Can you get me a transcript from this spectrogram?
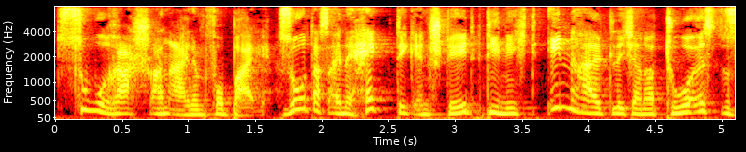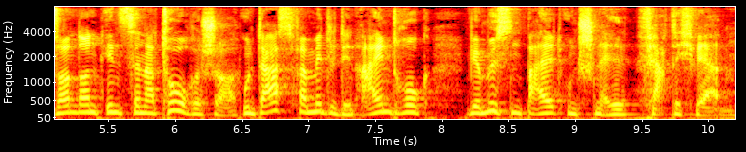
zu rasch an einem vorbei, so dass eine Hektik entsteht, die nicht inhaltlicher Natur ist, sondern inszenatorischer und das vermittelt den Eindruck, wir müssen bald und schnell fertig werden.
